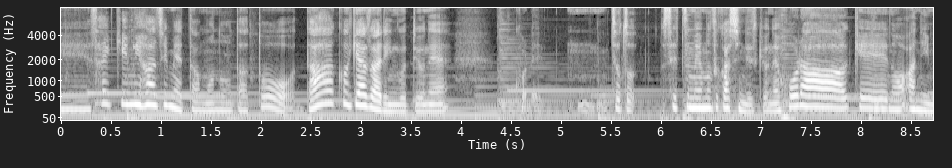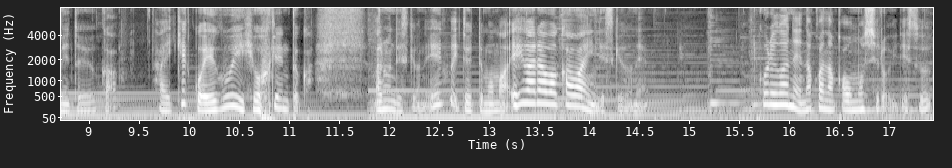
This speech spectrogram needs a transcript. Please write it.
えー、最近見始めたものだとダークギャザリングっていうねこれ、ちょっと説明難しいんですけどねホラー系のアニメというか、はい、結構えぐい表現とか あるんですけどねえぐいと言ってもまあ絵柄は可愛いんですけどね。これがねなかなか面白いです。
